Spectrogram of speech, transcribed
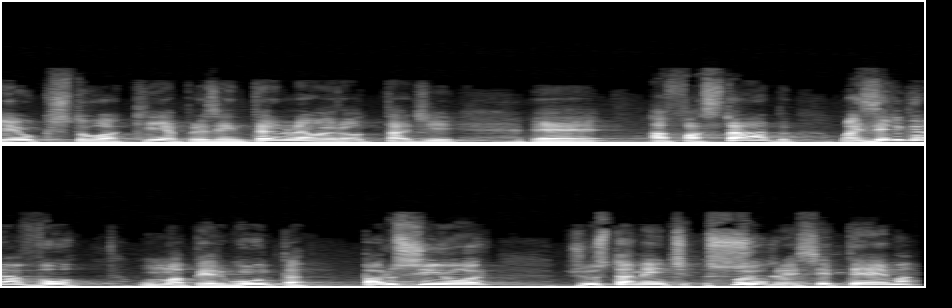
eu que estou aqui apresentando, né? O Heródoto está de é, afastado, mas ele gravou uma pergunta para o senhor, justamente sobre esse tema.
